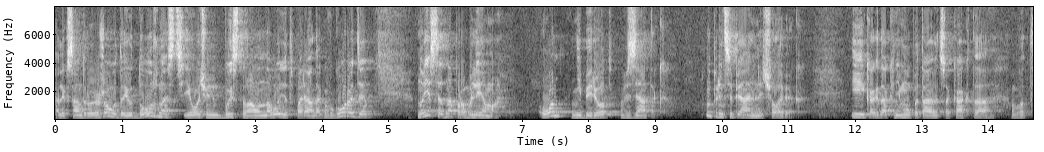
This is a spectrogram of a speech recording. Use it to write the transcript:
Александру Рыжову, дают должность, и очень быстро он наводит порядок в городе. Но есть одна проблема. Он не берет взяток. Он принципиальный человек. И когда к нему пытаются как-то вот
